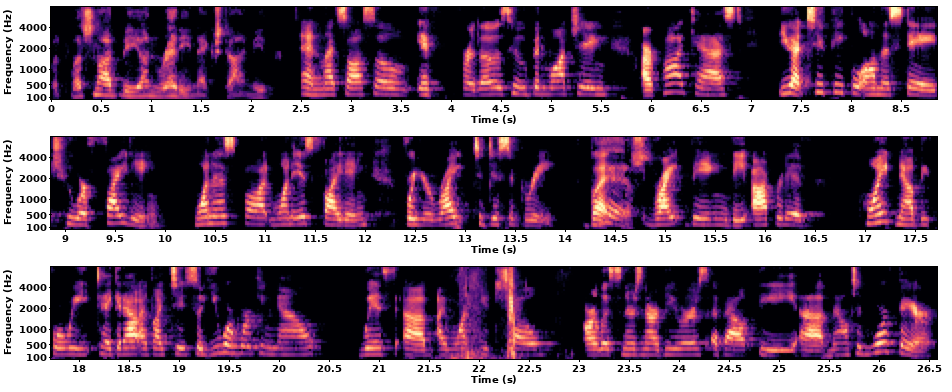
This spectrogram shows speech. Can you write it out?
But let's not be unready next time either. And let's also, if for those who've been watching our podcast, you got two people on the stage who are fighting. One has fought, one is fighting for your right to disagree. But Yes. right being the operative point. Now, before we take it out, I'd like to. So you are working now with. Um, I want you to tell our listeners and our viewers about the uh, mounted warfare.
